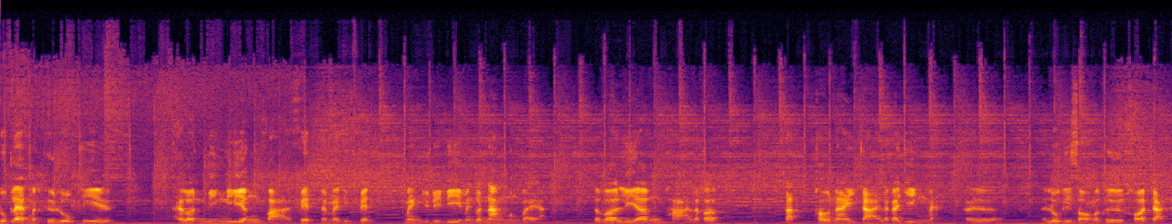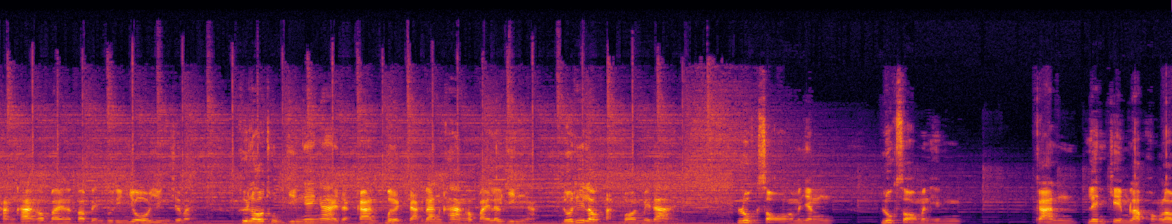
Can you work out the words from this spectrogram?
ลูกแรกมันคือลูกที่ไทรอนมิงเลี้ยงป่าเฟสใช่ไหมที่เฟสแม่งอยู่ดีๆแม่งก็นั่งลงไปอะ แล้วก็เลี้ยงผ่าแล้วก็ตัดเข้าในจ่ายแล้วก็ยิงไหมเออลูกที่สองก็คือคอจากทางข้างเข้าไปแล้วก็เป็นคูตินโยยิงใช่ไหมคือเราถูกยิงง่าย ๆ จากการเปิดจากด้านข้างเข้าไปแล้วยิงอะ โดยที่เราตัดบอลไม่ได้ ลูกสองมันยังลูกสองมันเห็นการเล่นเกมรับของเรา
